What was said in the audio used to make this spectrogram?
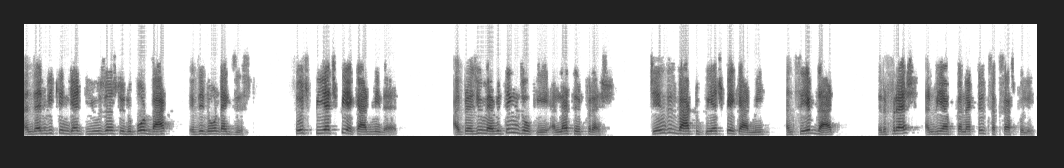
and then we can get users to report back if they don't exist. So it's PHP Academy there. I presume everything is okay and let's refresh. Change this back to PHP Academy and save that, refresh and we have connected successfully.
